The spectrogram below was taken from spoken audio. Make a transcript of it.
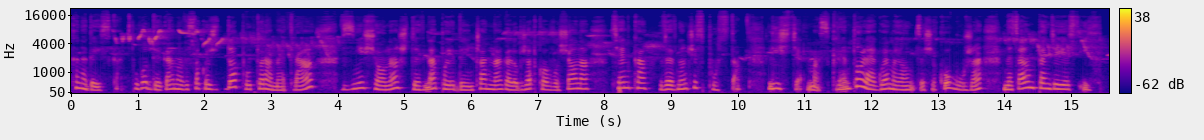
kanadyjska. Łodyga ma wysokość do 1,5 metra, wzniesiona, sztywna, pojedyncza, naga lub rzadko owłosiona, cienka, wewnątrz jest pusta. Liście ma skrętoległe, mające się ku górze, na całym pędzie jest ich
